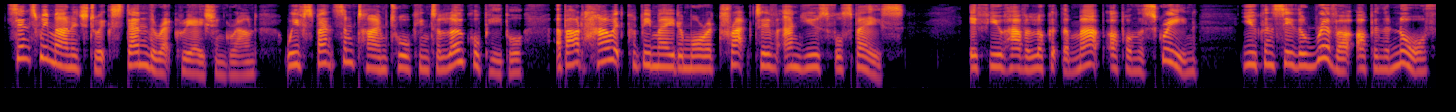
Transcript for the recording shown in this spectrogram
since we managed to extend the recreation ground, we've spent some time talking to local people about how it could be made a more attractive and useful space. If you have a look at the map up on the screen, you can see the river up in the north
